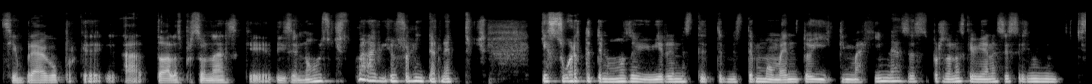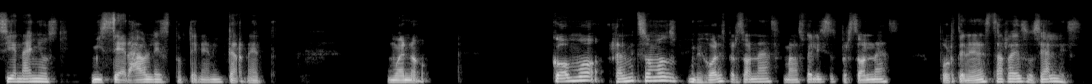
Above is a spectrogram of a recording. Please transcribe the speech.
siempre hago porque a todas las personas que dicen, no, es maravilloso el Internet, qué suerte tenemos de vivir en este, en este momento y te imaginas esas personas que vivían hace 100 años miserables, no tenían Internet. Bueno, ¿cómo realmente somos mejores personas, más felices personas por tener estas redes sociales?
